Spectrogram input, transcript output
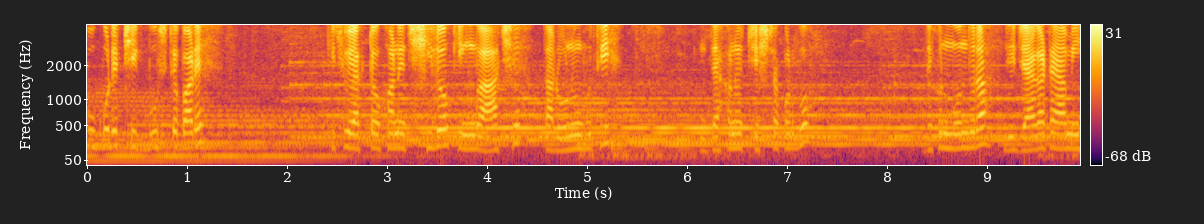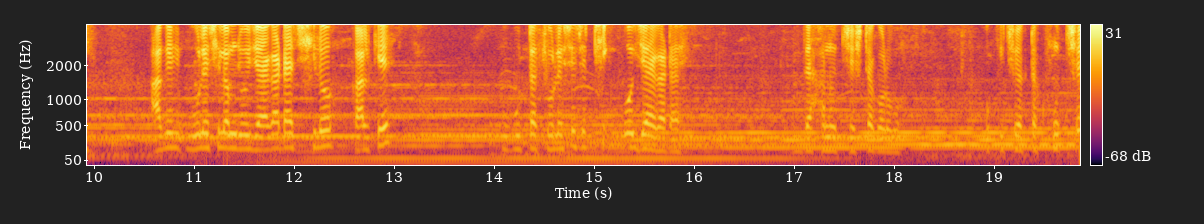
কুকুরে ঠিক বুঝতে পারে। কিছু একটা ওখানে ছিল কিংবা আছে, তার অনুভূতি দেখানোর চেষ্টা করব। দেখুন বন্ধুরা, যে জায়গাটায় আমি আগে বলেছিলাম যে ওই জায়গাটায় ছিল, কালকে কুকুরটা চলে এসেছে, ঠিক ওই জায়গাটায় দেখানোর চেষ্টা করব। ও কিছু একটা খুঁজছে।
